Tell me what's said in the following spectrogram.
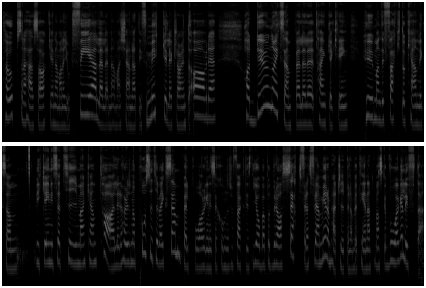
ta upp såna här saker när man har gjort fel eller när man känner att det är för mycket eller jag klarar inte av det. Har du några exempel eller tankar kring hur man de facto kan, liksom, vilka initiativ man kan ta? Eller har du några positiva exempel på organisationer som faktiskt jobbar på ett bra sätt för att främja de här typerna av beteenden, att man ska våga lyfta?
